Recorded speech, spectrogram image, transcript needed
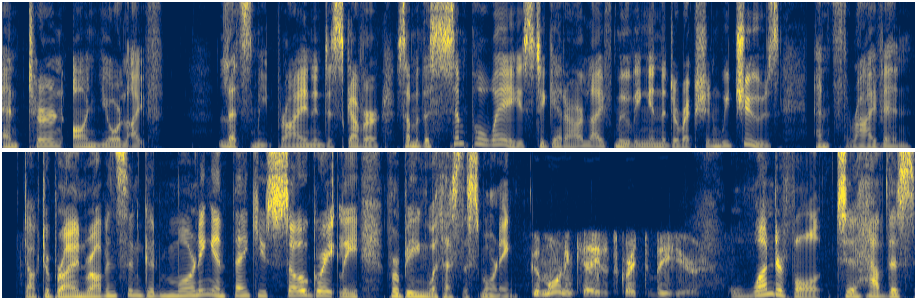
and Turn On Your Life. Let's meet Bryan and discover some of the simple ways to get our life moving in the direction we choose and thrive in. Dr. Bryan Robinson, good morning, and thank you so greatly for being with us this morning. Good morning, Kate. It's great to be here. Wonderful to have this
